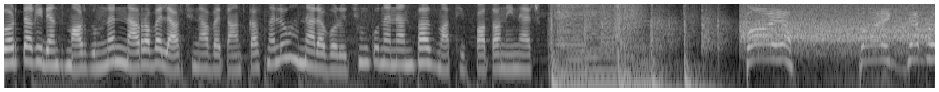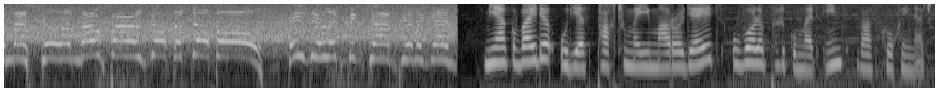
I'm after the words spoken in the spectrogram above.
որտեղ իրենց մարզումներն առավել արդյունավետ անցկացնելու հնարավորություն կունենան բազմաթիվ պատանիներ։ By by Deborah Meskel and Mo Farah's got the double. He's the Olympic champion again. Միակ վայրը, ուր ես փախչում էի Մարոդիայից ու որը փրկում էր ինձ Վասկուղիներ։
